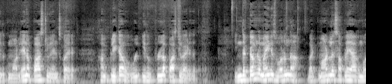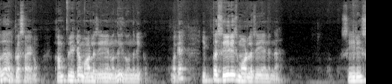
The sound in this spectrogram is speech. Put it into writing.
இதுக்கு மாடல் ஏன்னா பாசிட்டிவ் என் ஸ்கொயர் கம்ப்ளீட்டாக உள் இது ஃபுல்லாக பாசிட்டிவ் ஆகிடுது இந்த டேர்மில் மைனஸ் வரும் தான் பட் மாடுலஸ் அப்ளை ஆகும்போது அது ப்ளஸ் ஆகிடும் கம்ப்ளீட்டாக மாடுலஸ் ஏஎன் வந்து இது வந்து நிற்கும் ஓகே இப்போ சீரீஸ் மாடுலஸ் ஏஎன் என்ன? Series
